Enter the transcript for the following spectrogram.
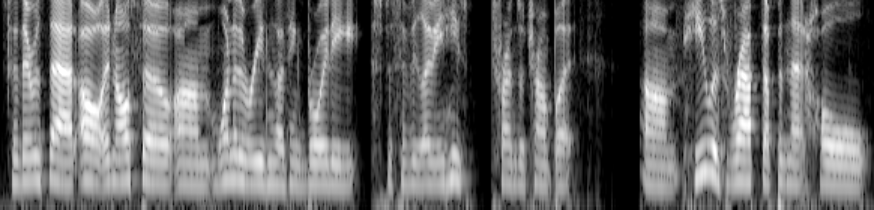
So there was that. Oh, and also um, one of the reasons I think Broidy specifically, I mean, he's friends with Trump, but um, he was wrapped up in that whole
